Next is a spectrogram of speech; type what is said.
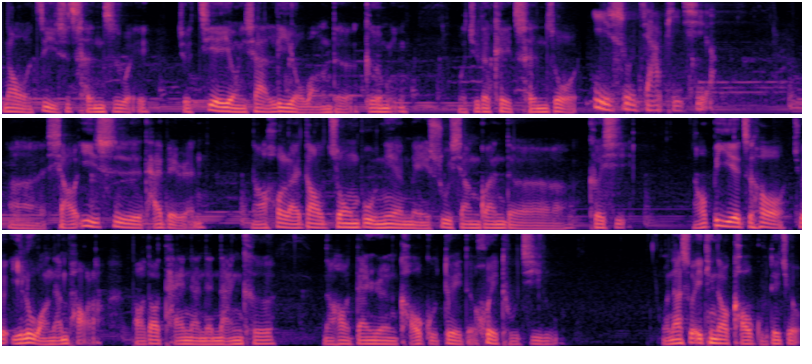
那我自己是称之为，就借用一下利友王的歌名，我觉得可以称作艺术家脾气啊。呃，小易是台北人，然后后来到中部念美术相关的科系，然后毕业之后就一路往南跑了，跑到台南的南科，然后担任考古队的绘图记录。我那时候一听到考古队就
